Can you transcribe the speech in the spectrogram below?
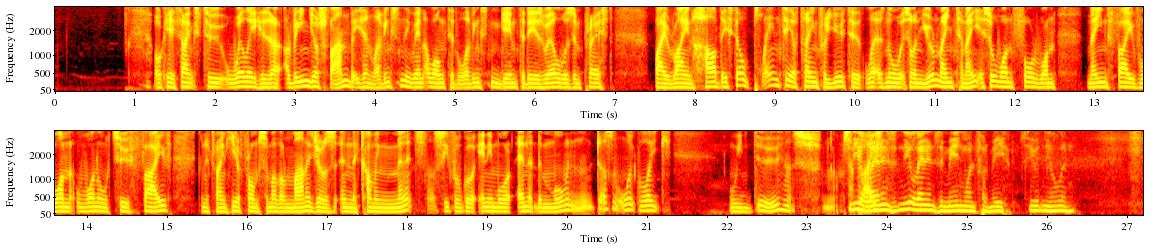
Okay, thanks to Willie, who's a, Rangers fan, but he's in Livingston. He went along to the Livingston game today as well, was impressed by Ryan Hardie. Still plenty of time for you to let us know what's on your mind tonight. It's 0141 951 1025. Going to try and hear from some other managers in the coming minutes. Let's see if we've got any more in at the moment. It doesn't look like we do. That's Neil Lennon's, Neil Lennon's the main one for me. See what Neil Lennon.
